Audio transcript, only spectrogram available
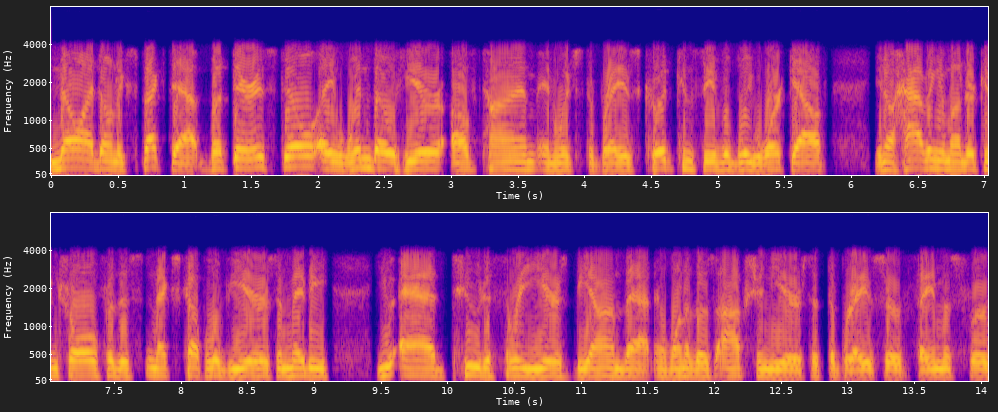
No, I don't expect that. But there is still a window here of time in which the Braves could conceivably work out, you know, having him under control for this next couple of years, and maybe you add two to three years beyond that, and one of those option years that the Braves are famous for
